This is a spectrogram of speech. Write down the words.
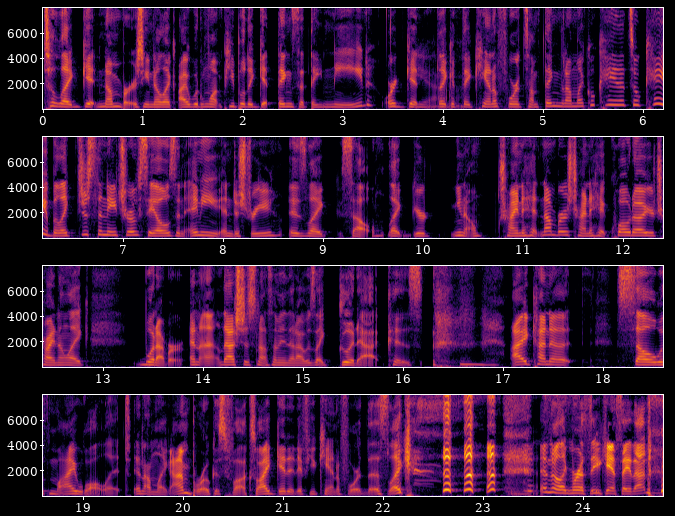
to like get numbers, you know, like I would want people to get things that they need or get like if they can't afford something then I'm like okay, that's okay, but like just the nature of sales in any industry is like sell. Like you're, you know, trying to hit numbers, trying to hit quota, you're trying to like whatever. And uh, that's just not something that I was like good at cuz Mm-hmm. I kind of sell with my wallet. And I'm like I'm broke as fuck so I get it if you can't afford this. Like and they're like Marissa you can't say that.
